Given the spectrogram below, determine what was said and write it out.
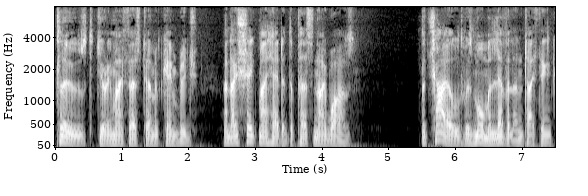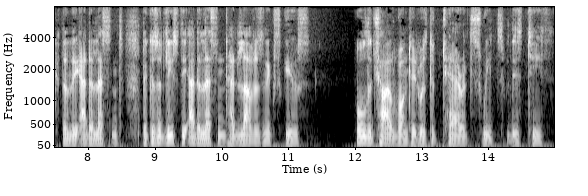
closed during my first term at Cambridge, and I shake my head at the person I was. The child was more malevolent, I think, than the adolescent, because at least the adolescent had love as an excuse. All the child wanted was to tear at sweets with his teeth.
